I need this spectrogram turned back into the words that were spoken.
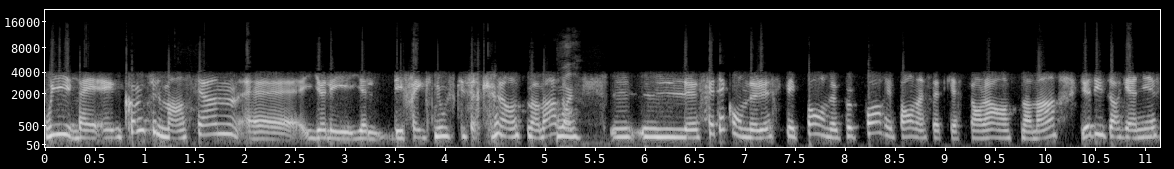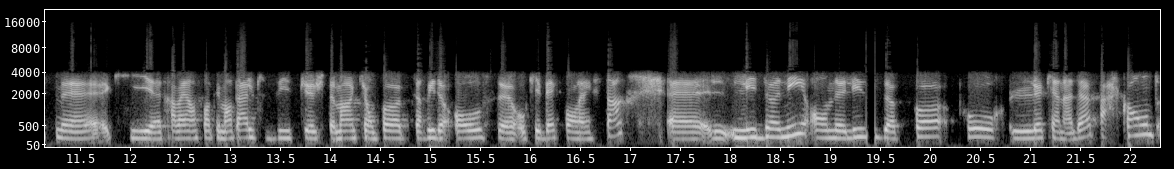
Oui, ben comme tu le mentionnes, euh, il y a les il y a des fake news qui circulent en ce moment. Donc, le fait est qu'on ne le sait pas, on ne peut pas répondre à cette question-là en ce moment. Il y a des organismes euh, qui euh, travaillent en santé mentale qui disent que justement qui n'ont pas observé de hausse au Québec pour l'instant. les données, on ne les a pas pour le Canada. Par contre,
